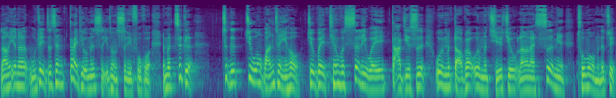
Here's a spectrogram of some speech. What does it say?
然后用他无罪之身代替我们死又从死里复活。那么这个。这个救恩完成以后，就被天父设立为大祭司，为我们祷告，为我们祈求，然后来赦免、涂抹我们的罪。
